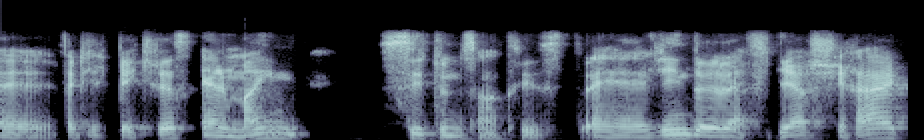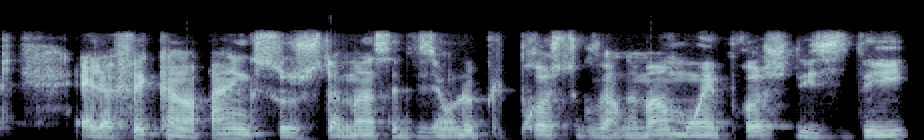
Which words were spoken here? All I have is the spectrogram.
euh, Valérie Pécresse elle-même, c'est une centriste. Elle vient de la filière Chirac. Elle a fait campagne sur justement cette vision-là plus proche du gouvernement, moins proche des idées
